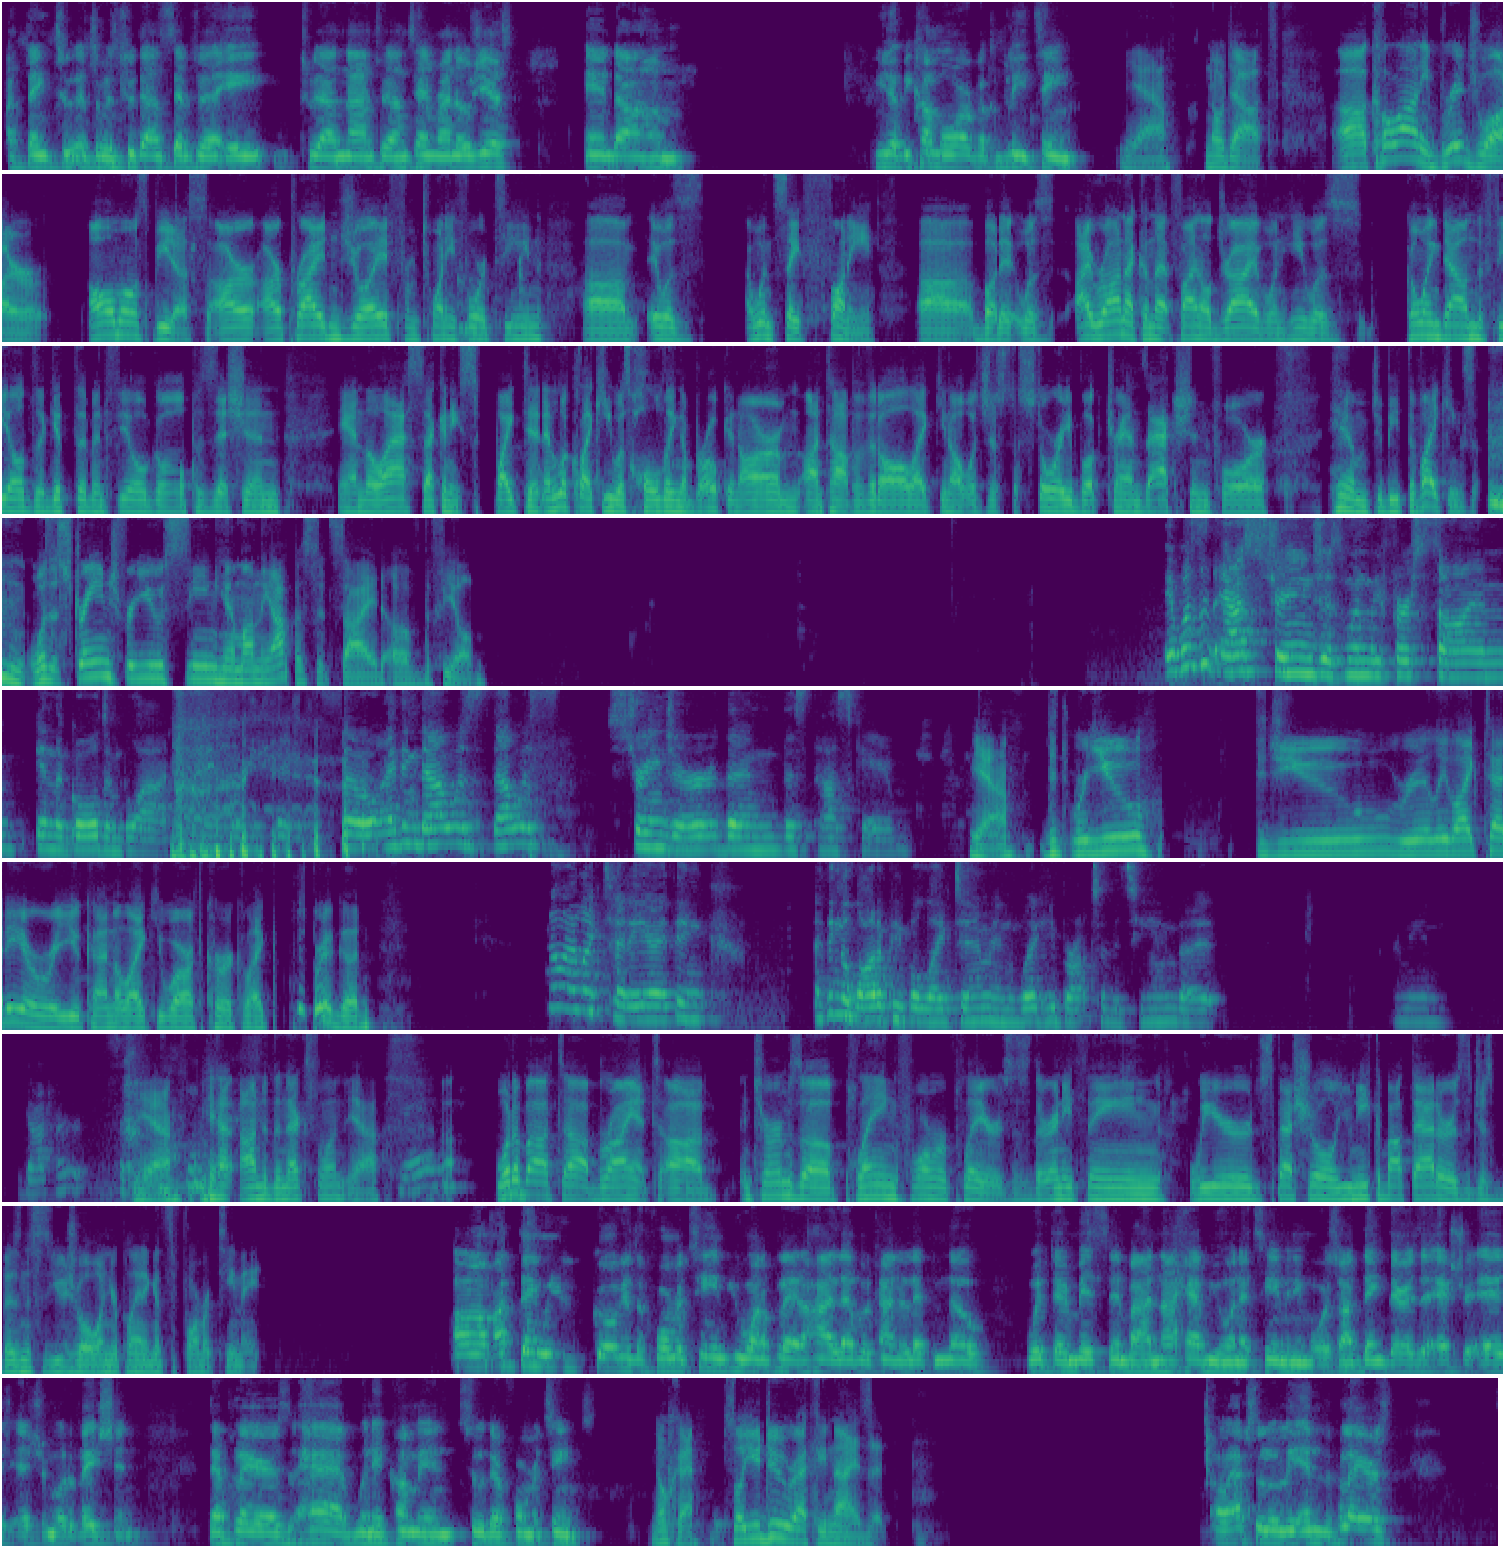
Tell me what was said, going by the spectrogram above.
I think two, it was 2007, 2008, 2009, 2010, around those years. And, um, you know, become more of a complete team. yeah, no doubt. Uh, Kalani Bridgewater almost beat us. Our our pride and joy from 2014. Um, it was I wouldn't say funny, uh, but it was ironic on that final drive when he was going down the field to get them in field goal position. And the last second he spiked it. It looked like he was holding a broken arm on top of it all. Like, you know, it was just a storybook transaction for him to beat the Vikings. was it strange for you seeing him on the opposite side of the field? it wasn't as strange as when we first saw him in the gold and black so i think that was that was stranger than this past game Yeah. Did were you did you really like Teddy or were you kind of like you are with Kirk like he's pretty good? No, I like Teddy. I think I think a lot of people liked him and what he brought to the team, but I mean, he got hurt. So. Yeah. Yeah, on to the next one. Yeah. Yeah. What about uh Bryant uh in terms of playing former players? Is there anything weird, special, unique about that or is it just business as usual when you're playing against a former teammate? Um, I think when you go against a former team, you want to play at a high level to kind of let them know what they're missing by not having you on that team anymore. So I think there is an extra edge, extra motivation that players have when they come into their former teams. Okay. So you do recognize it. Oh, absolutely. And the players,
